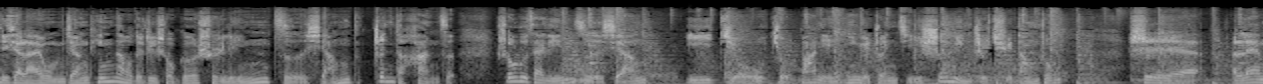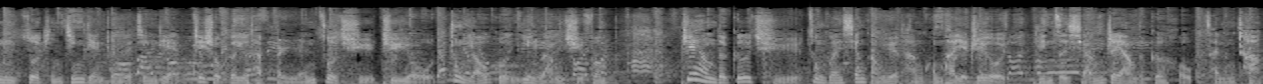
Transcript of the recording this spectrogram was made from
接下来我们将听到的这首歌是林子祥的《真的汉子》，收录在林子祥一九九八年音乐专辑《生命之曲》当中，是 Alam 作品经典中的经典。这首歌由他本人作曲，具有重摇滚硬朗曲风。这样的歌曲，纵观香港乐坛，恐怕也只有林子祥这样的歌喉才能唱。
